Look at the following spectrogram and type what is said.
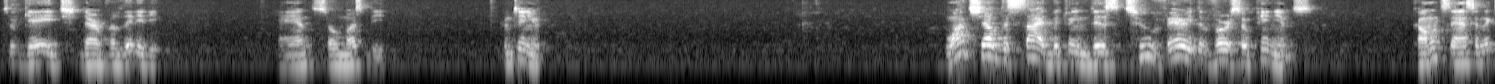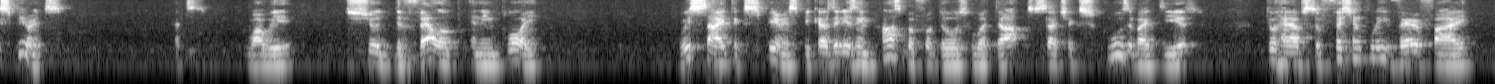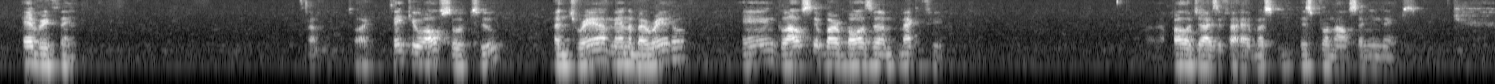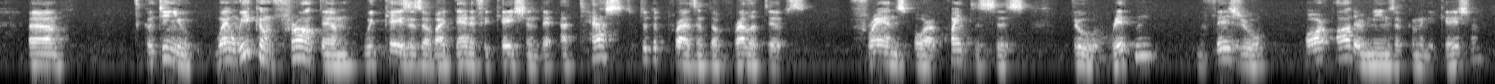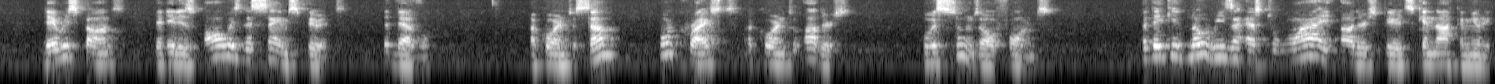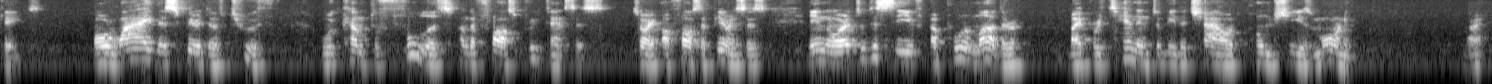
to gauge their validity, and so must be. Continue. What shall decide between these two very diverse opinions? Common sense and experience. That's what we should develop and employ. We cite experience because it is impossible for those who adopt such exclusive ideas to have sufficiently verified everything. Oh, sorry. Thank you also to Andrea Mena and Glaucia Barbosa McAfee. I apologize if I have mispronounced any names. Um, continue. When we confront them with cases of identification that attest to the presence of relatives, friends, or acquaintances through written, visual, or other means of communication, they respond that it is always the same spirit, the devil, according to some, or Christ according to others, who assumes all forms. But they give no reason as to why other spirits cannot communicate, or why the spirit of truth would come to fool us under false pretenses, sorry, or false appearances, in order to deceive a poor mother by pretending to be the child whom she is mourning. Right?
